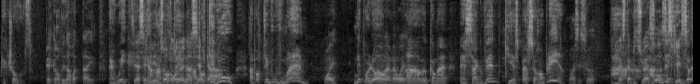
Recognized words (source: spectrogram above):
quelque chose. Puis regardez dans votre tête. Ben oui. sais, à Saint-Élie, Puis nous autres, on a une ancienne Apportez-vous. Apportez-vous vous-même. Ouais, N'est pas là Ah ouais, ben ouais. en- comme un, un sac vide qui espère se remplir. ouais, c'est ça. Ah, mais c'est habitué à ça, c'est ce ce qui est. avez.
